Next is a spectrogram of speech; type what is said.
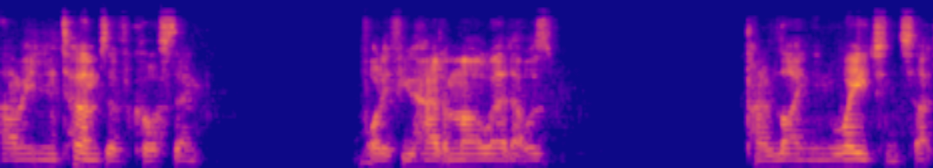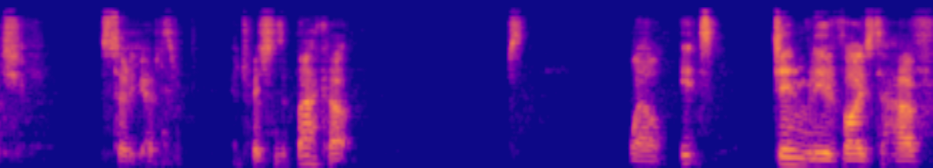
I mean, in terms of, of course, then, what if you had a malware that was kind of lying in wait and such, so that you had situations of backup? Well, it's generally advised to have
